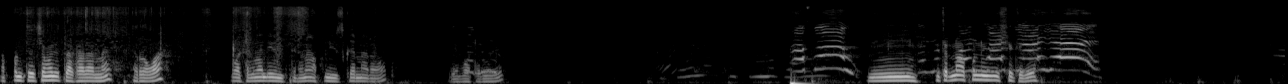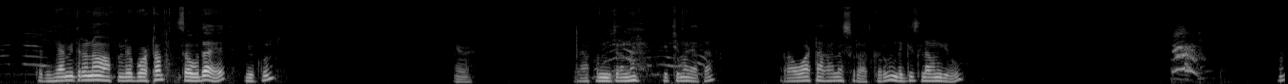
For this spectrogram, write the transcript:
आपण त्याच्यामध्ये टाकायला नाही रवा. बॉटलमध्ये मित्रांनो आपण यूज करणार आहोत. या बॉटलमध्ये मित्रांनो आपण येऊ शकतो तर ह्या मित्रांनो आपल्या बॉटल चौदा आहेत एकूण. तर आपण मित्रांनो त्याच्यामध्ये आता रवा टाकायला सुरुवात करू. लगेच लावून घेऊ हं?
